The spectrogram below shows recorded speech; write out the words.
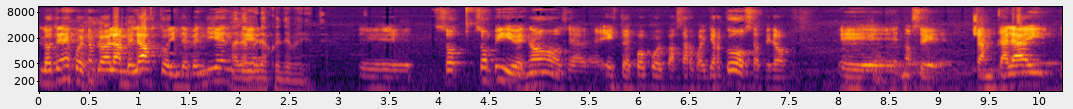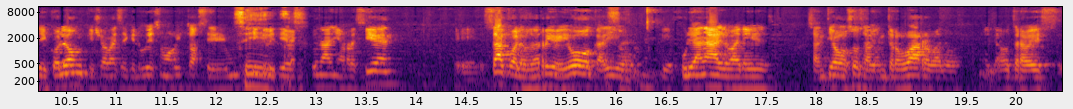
lo tenés, por ejemplo, Alan Velasco de Independiente. Alan Velasco Independiente. Eh, son, son pibes, ¿no? O sea, esto después puede pasar cualquier cosa, pero eh, no sé, Chancalay de Colón, que yo parece que lo hubiésemos visto hace un Sí. siglo y tiene 21 años recién. Eh, saco a los de River y Boca, digo, eh, Julián Álvarez, Santiago Sosa que entró bárbaro la otra vez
